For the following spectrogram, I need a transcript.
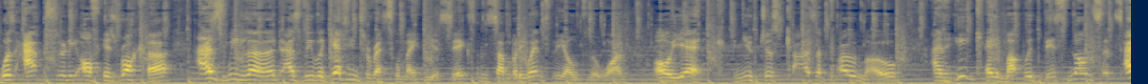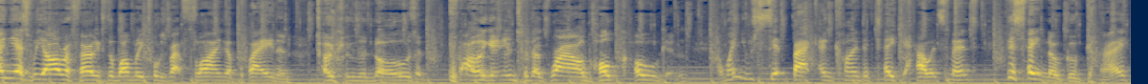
was absolutely off his rocker. As we learned as we were getting to WrestleMania 6 and somebody went to the Ultimate One, oh yeah, can you just cut us a promo? And he came up with this nonsense. And yes, we are referring to the one where he talks about flying a plane and taking the nose and plowing it into the ground, Hulk Hogan. And when you sit back and kind of take it how it's meant, this ain't no good guy.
